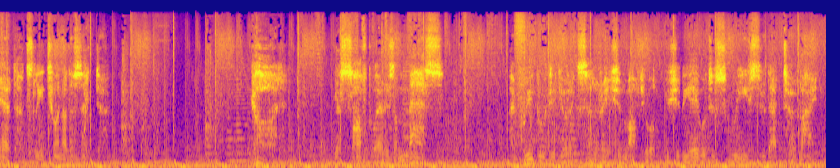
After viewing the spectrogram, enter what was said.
Air ducts lead to another sector. God, your software is a mess. I've rebooted your acceleration module. You should be able to squeeze through that turbine.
